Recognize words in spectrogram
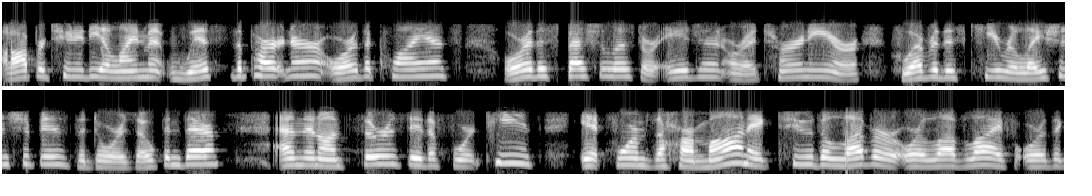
opportunity alignment with the partner or the clients or the specialist or agent or attorney or whoever this key relationship is. The door is open there. And then on Thursday the 14th, it forms a harmonic to the lover or love life or the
